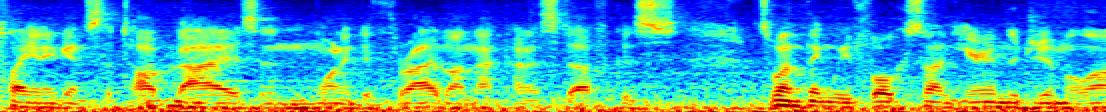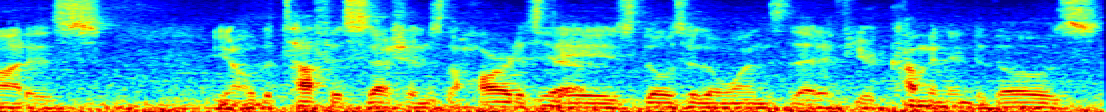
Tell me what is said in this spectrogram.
playing against the top mm-hmm. guys and wanting to thrive on that kind of stuff because it's one thing we focus on here in the gym a lot is you know the toughest sessions the hardest yeah. days those are the ones that if you're coming into those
